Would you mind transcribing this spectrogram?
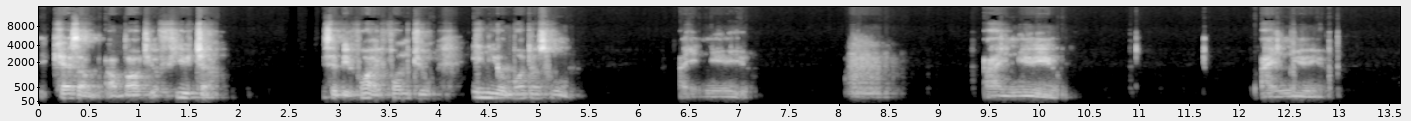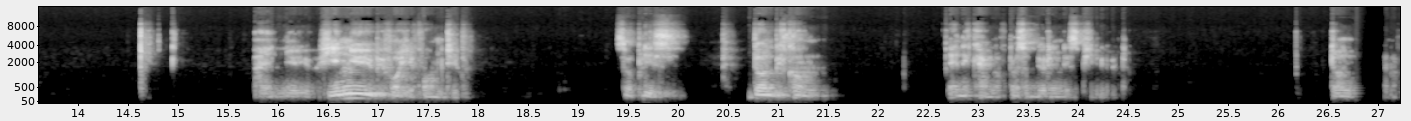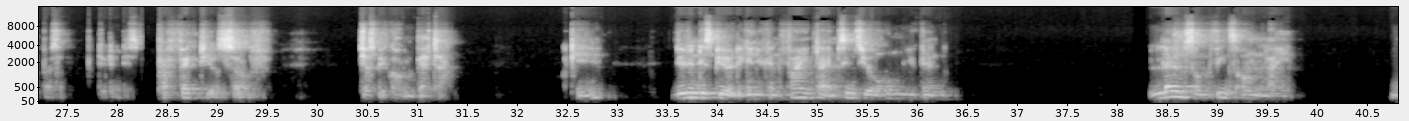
He cares about your future. He said, Before I formed you in your mother's womb, I knew you. I knew you. I knew you. I knew you. He knew you before he formed you. So please, don't become any kind of person during this period. Don't kind of person during this. Perfect yourself. Just become better. Okay? During this period, again, you can find time. Since you're home, you can learn some things online.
